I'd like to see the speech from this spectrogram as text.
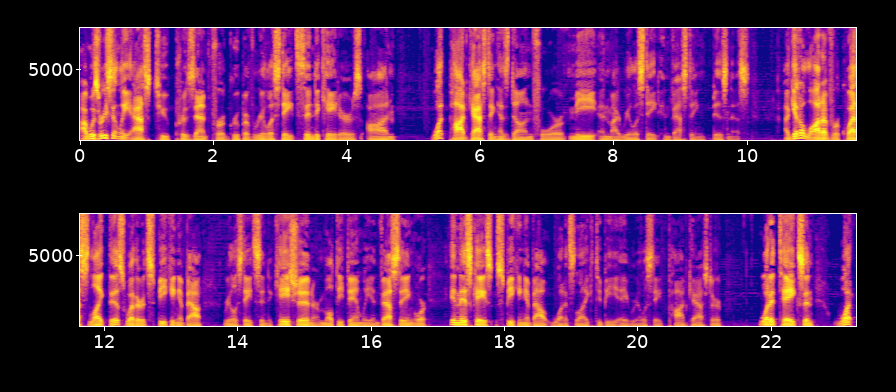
I was recently asked to present for a group of real estate syndicators on what podcasting has done for me and my real estate investing business. I get a lot of requests like this, whether it's speaking about real estate syndication or multifamily investing, or in this case, speaking about what it's like to be a real estate podcaster, what it takes, and what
